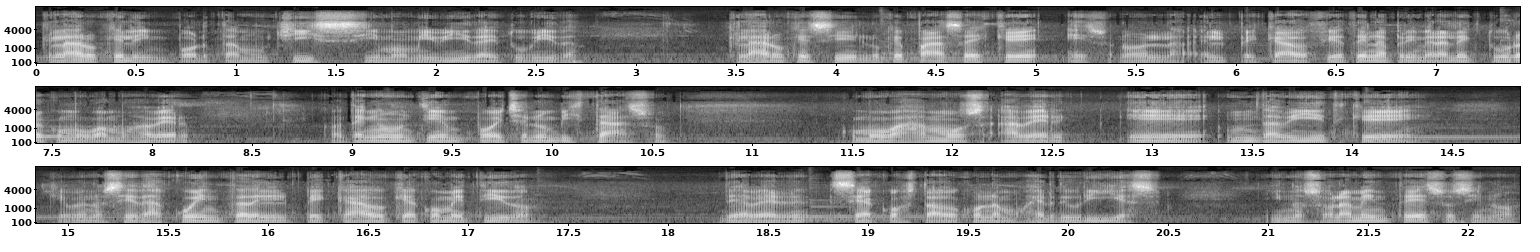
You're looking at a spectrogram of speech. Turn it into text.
claro que le importa muchísimo mi vida y tu vida. Claro que sí, lo que pasa es que eso, ¿no? el pecado, fíjate en la primera lectura como vamos a ver, cuando tengas un tiempo échale un vistazo, cómo vamos a ver eh, un David que, que, bueno, se da cuenta del pecado que ha cometido, de haberse acostado con la mujer de Urias. Y no solamente eso, sino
